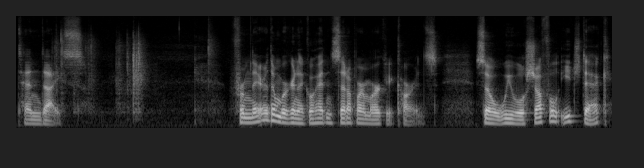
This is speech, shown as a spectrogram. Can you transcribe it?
10 dice. From there, then we're going to go ahead and set up our market cards. So we will shuffle each deck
